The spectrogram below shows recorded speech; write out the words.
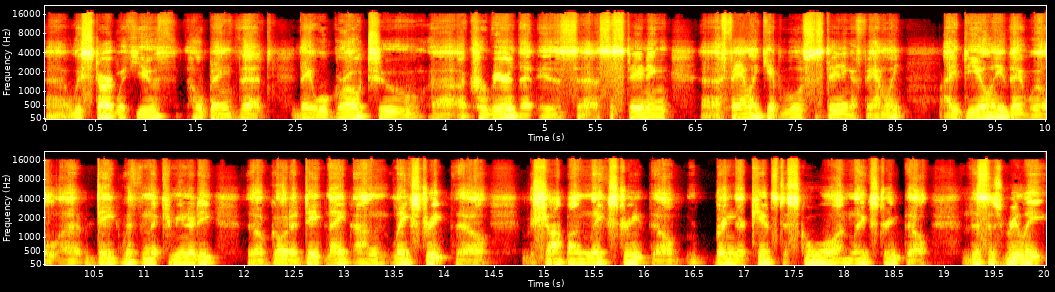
Uh, we start with youth, hoping that they will grow to uh, a career that is uh, sustaining a family, capable of sustaining a family. Ideally, they will uh, date within the community. They'll go to date night on Lake Street. They'll shop on Lake Street. They'll bring their kids to school on Lake Street. They'll. This is really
